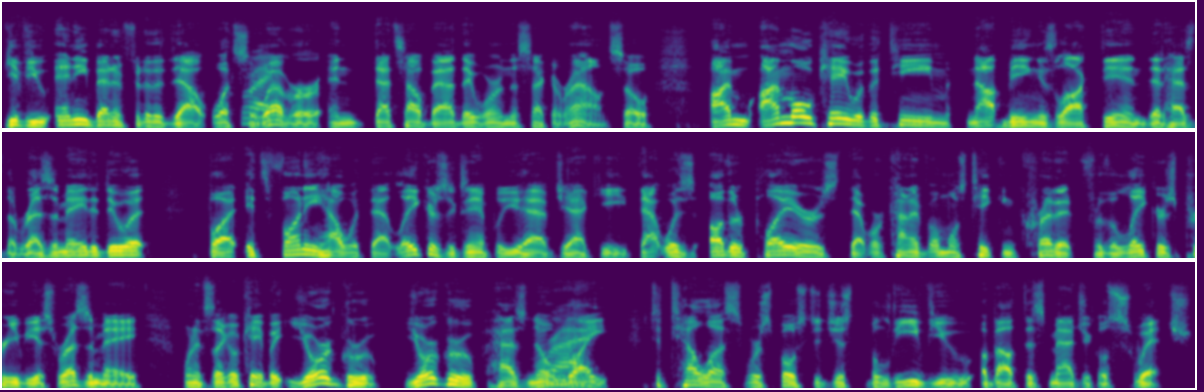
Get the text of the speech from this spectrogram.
give you any benefit of the doubt whatsoever. Right. And that's how bad they were in the second round. So I'm I'm okay with a team not being as locked in that has the resume to do it. But it's funny how, with that Lakers example you have, Jackie, that was other players that were kind of almost taking credit for the Lakers' previous resume when it's like, okay, but your group, your group has no right, right to tell us we're supposed to just believe you about this magical switch.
